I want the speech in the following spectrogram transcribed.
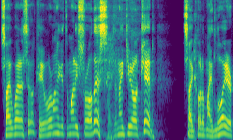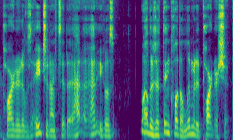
So I went, I said, okay, where am I going to get the money for all this? As a 19 year old kid. So I go to my lawyer partner that was agent. I said, how, how do he goes, well, there's a thing called a limited partnership.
